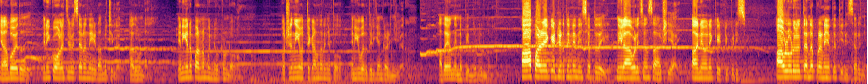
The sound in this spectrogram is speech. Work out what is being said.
ഞാൻ പോയത് എനിക്ക് കോളേജിൽ വെച്ച് നേടാൻ പറ്റില്ല. അതുകൊണ്ടാണ് എനിക്കെന്റെ പഠനം മുന്നോട്ട് പക്ഷെ നീ ഒറ്റക്കാണെന്നറിഞ്ഞപ്പോൾ എനിക്ക് വെറുതിരിക്കാൻ കഴിഞ്ഞില്ല. അദ്ദേഹം നിന്നെ പിന്തുടരുന്നു ആ പഴയ കെട്ടിടത്തിന്റെ നിശബ്ദതയിൽ നിലാവളിച്ചാൻ സാക്ഷിയായി അനുവനെ കെട്ടിപ്പിടിച്ചു. അവളോടുകൾ തന്റെ പ്രണയത്തെ തിരിച്ചറിഞ്ഞു.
